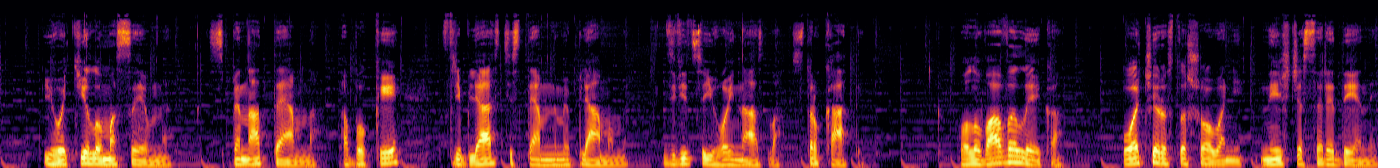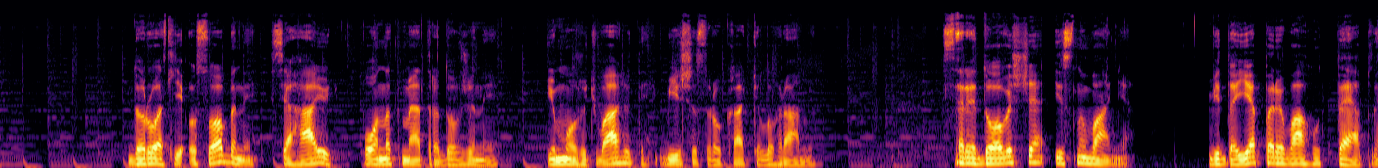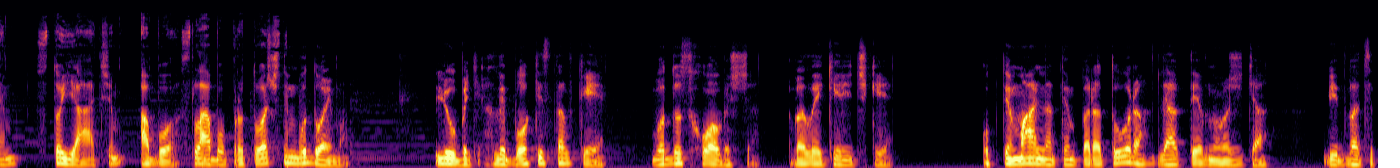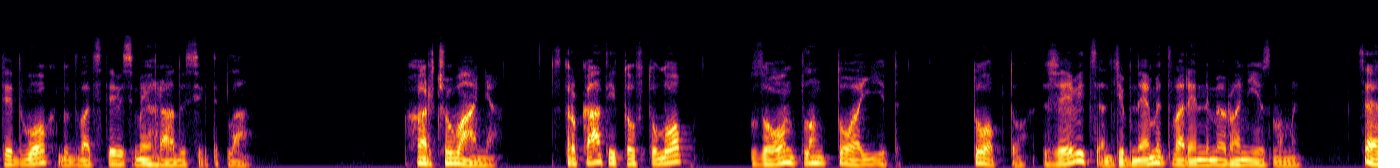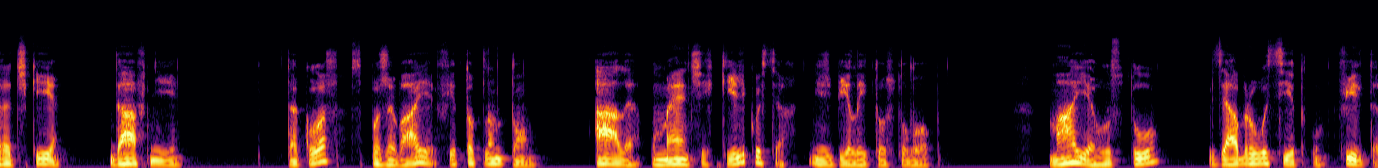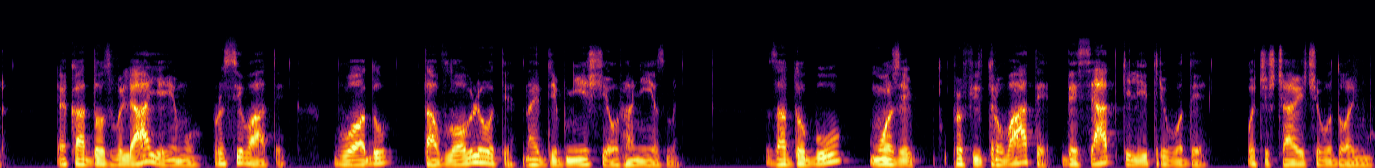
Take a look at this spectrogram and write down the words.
Його тіло масивне, спина темна, а боки сріблясті з темними плямами, звідси його й назва строкатий. Голова велика, очі розташовані нижче середини. Дорослі особини сягають понад метра довжини і можуть важити більше 40 кг. Середовище існування віддає перевагу теплим, стоячим або слабопроточним водоймам. Любить глибокі ставки, водосховища, великі річки. Оптимальна температура для активного життя від 22 до 28 градусів тепла. Харчування. Строкатий товстолоб зоонпланктоїд, тобто живиться дрібними тваринними організмами. Це рачки, дафнії. Також споживає фітопланктон, але у менших кількостях, ніж білий товстолоб. Має густу зяброву сітку, фільтр, яка дозволяє йому просівати воду та вловлювати найдрібніші організми. За добу може профільтрувати десятки літрів води, очищаючи водойму.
